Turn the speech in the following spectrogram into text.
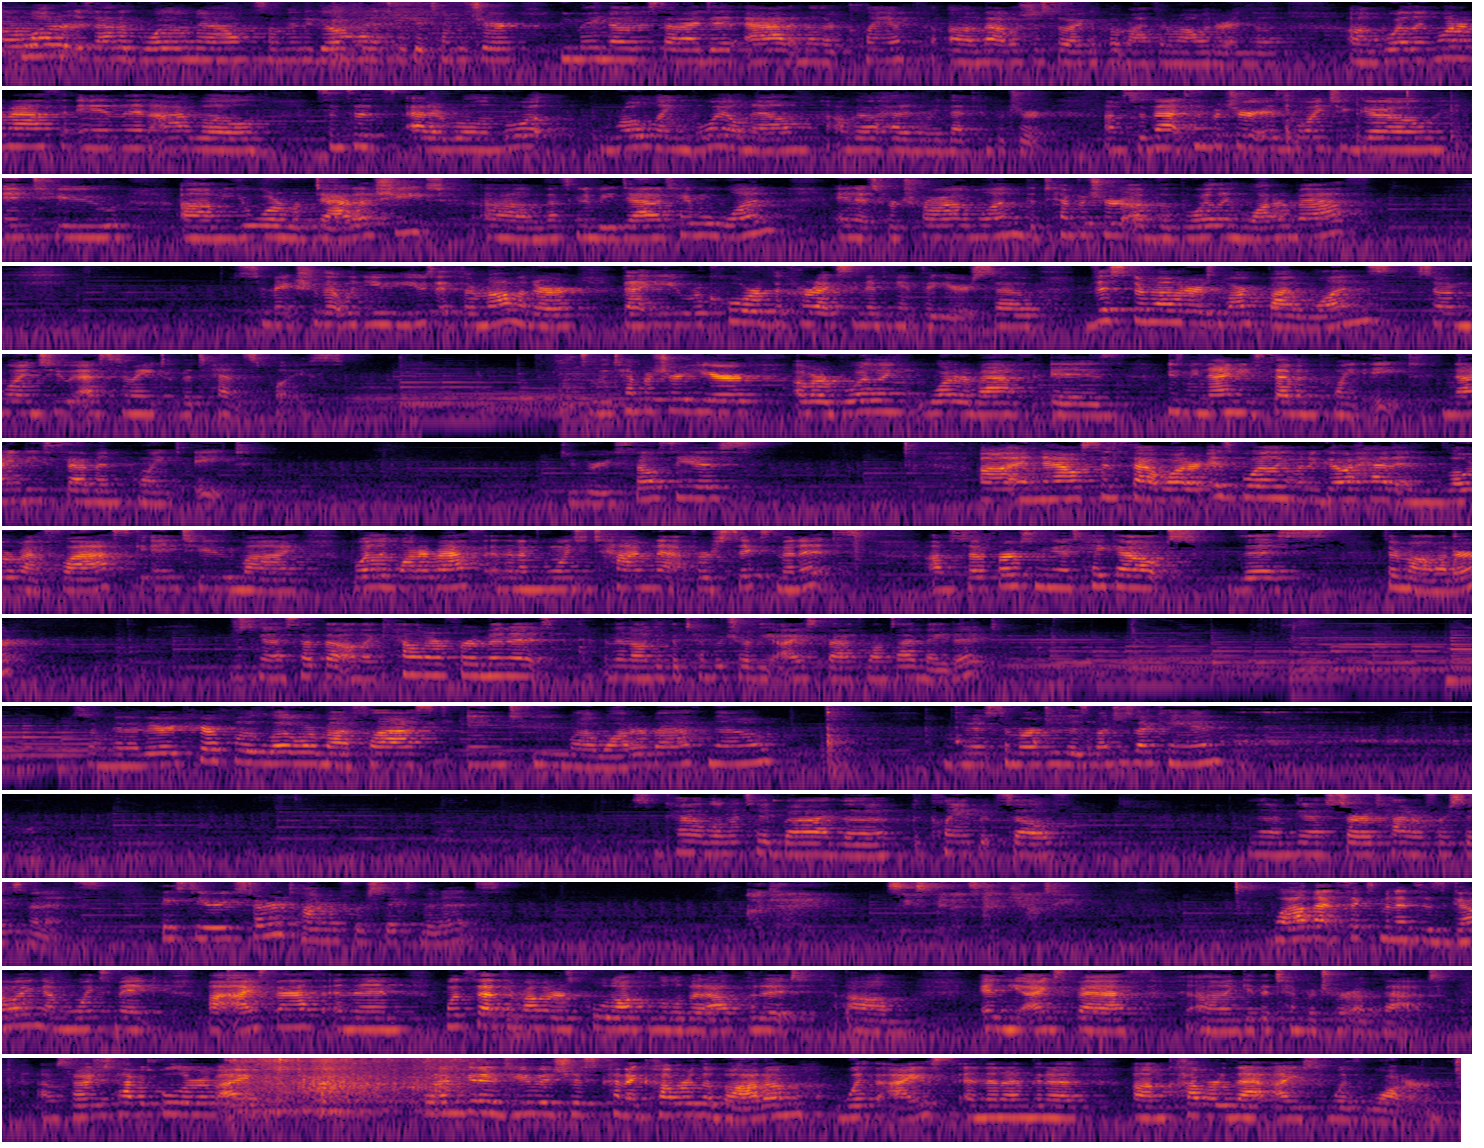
Our water is at a boil now, so I'm gonna go ahead and take a temperature. You may notice that I did add another clamp. Um, that was just so I could put my thermometer in the um, boiling water bath, and then I will, since it's at a rolling boil, rolling boil now, I'll go ahead and read that temperature. Um, so that temperature is going to go into um, your data sheet. Um, that's gonna be data table one, and it's for trial one, the temperature of the boiling water bath to make sure that when you use a thermometer that you record the correct significant figures. So this thermometer is marked by ones, so I'm going to estimate the tenths place. So the temperature here of our boiling water bath is, excuse me, 97.8, 97.8 degrees Celsius. Uh, and now since that water is boiling, I'm gonna go ahead and lower my flask into my boiling water bath and then I'm going to time that for six minutes. Um, so first I'm gonna take out this thermometer. I'm just gonna set that on the counter for a minute and then I'll get the temperature of the ice bath once I made it. So I'm gonna very carefully lower my flask into my water bath now. I'm gonna submerge it as much as I can. Kind of limited by the, the clamp itself. And then I'm gonna start a timer for six minutes. Hey Siri, start a timer for six minutes. Okay, six minutes and counting. While that six minutes is going, I'm going to make my ice bath and then once that thermometer is cooled off a little bit, I'll put it um, in the ice bath uh, and get the temperature of that. Um, so I just have a cooler of ice what I'm gonna do is just kind of cover the bottom with ice and then I'm gonna um, cover that ice with water.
